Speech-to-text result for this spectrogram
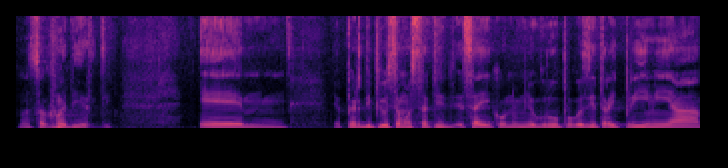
non so come dirti e, e, per di più siamo stati, sai, con il mio gruppo così tra i primi a,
